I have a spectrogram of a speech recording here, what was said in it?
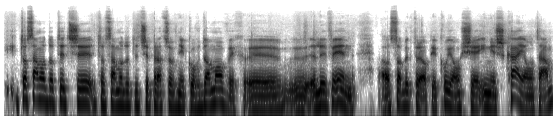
I to samo dotyczy, to samo dotyczy pracowników domowych, e, e, live-in, osoby, które opiekują się i mieszkają tam.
